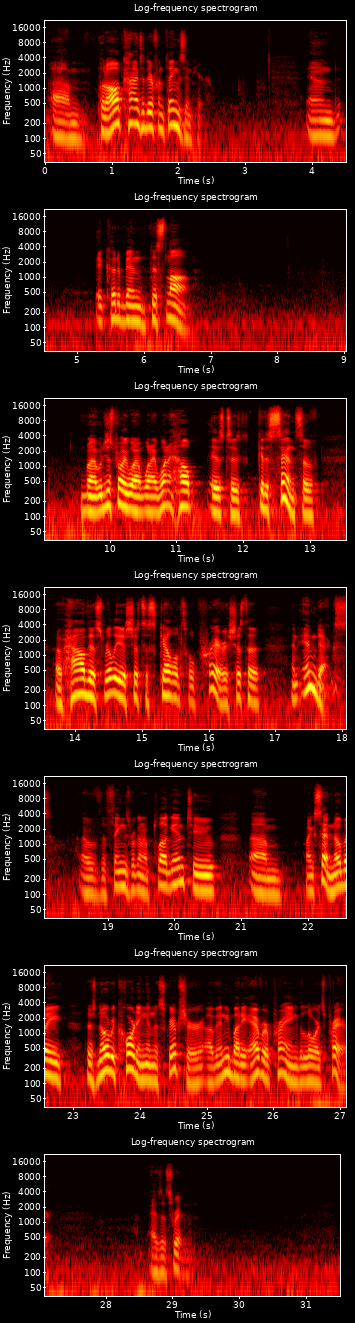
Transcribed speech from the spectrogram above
um, put all kinds of different things in here. And it could have been this long. But just probably what I, what I want to help is to get a sense of of how this really is just a skeletal prayer. It's just a an index of the things we're going to plug into. Um, like I said, nobody there's no recording in the scripture of anybody ever praying the Lord's Prayer as it's written.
